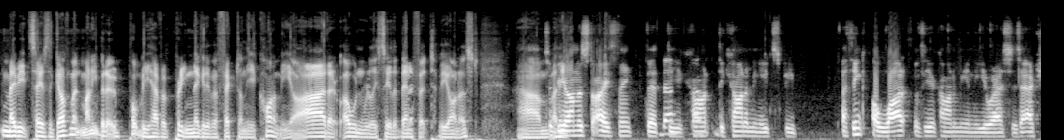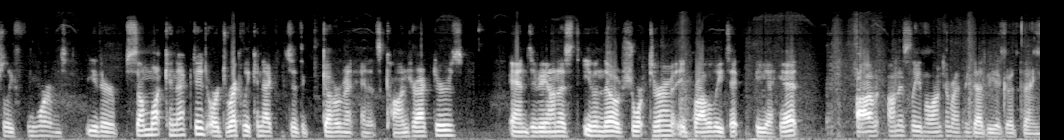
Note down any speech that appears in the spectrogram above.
maybe it saves the government money, but it would probably have a pretty negative effect on the economy. I don't. I wouldn't really see the benefit, to be honest. Um, To I be think, honest, I think that That- the econ- the economy needs to be. I think a lot of the economy in the U.S. is actually formed either somewhat connected or directly connected to the government and its contractors. And to be honest, even though short term it'd probably ta be a hit, uh, honestly, in the long term, I think that'd be a good thing,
